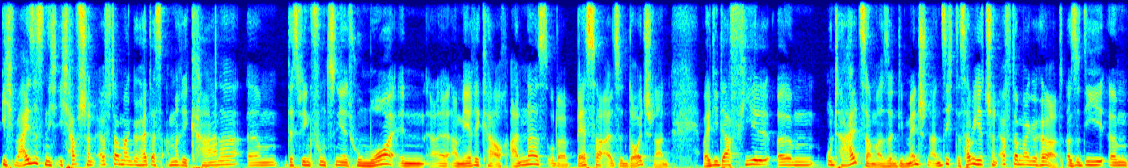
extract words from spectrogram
Ich weiß es nicht. Ich habe schon öfter mal gehört, dass Amerikaner, ähm, deswegen funktioniert Humor in äh, Amerika auch anders oder besser als in Deutschland, weil die da viel ähm, unterhaltsamer sind, die Menschen an sich. Das habe ich jetzt schon öfter mal gehört. Also die, ähm,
